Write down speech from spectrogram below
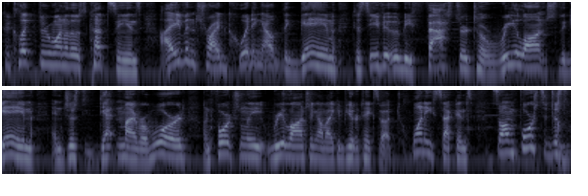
to click through one of those cutscenes. I even tried quitting out the game to see if it would be faster to relaunch the game and just get my reward. Unfortunately relaunching on my computer takes about 20 seconds so I'm forced to just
